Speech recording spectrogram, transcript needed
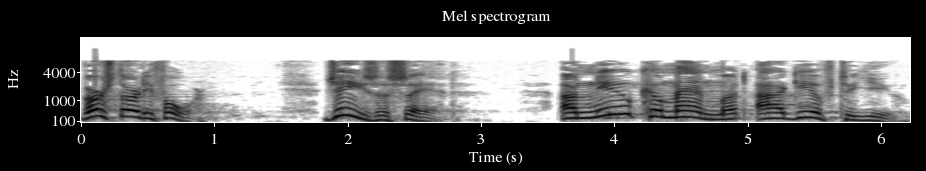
Verse 34. Jesus said, A new commandment I give to you,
